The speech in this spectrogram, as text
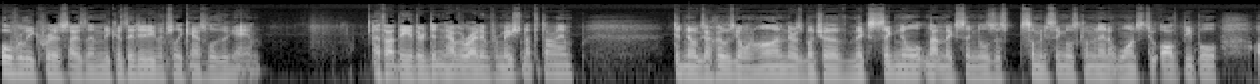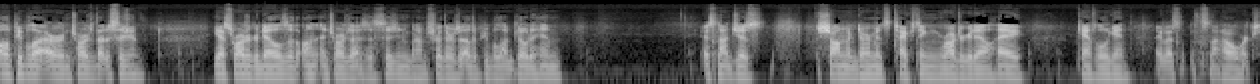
overly criticize them because they did eventually cancel the game. I thought they either didn't have the right information at the time, didn't know exactly what was going on. There was a bunch of mixed signal, not mixed signals, just so many signals coming in at once to all the people, all the people that are in charge of that decision. Yes, Roger Goodell is in charge of that decision, but I'm sure there's other people that go to him. It's not just Sean McDermott's texting Roger Goodell, "Hey, cancel the game." That's, that's not how it works.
